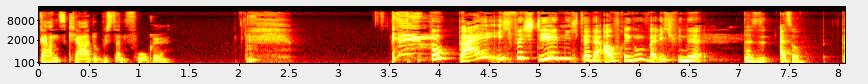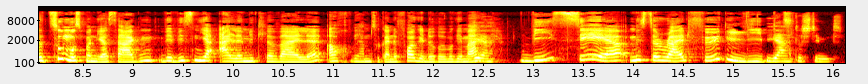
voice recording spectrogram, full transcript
ganz klar, du bist ein Vogel. Wobei, ich verstehe nicht deine Aufregung, weil ich finde, das ist, also dazu muss man ja sagen, wir wissen ja alle mittlerweile, auch wir haben sogar eine Folge darüber gemacht, Ja. wie sehr Mr. Wright Vögel liebt. Ja, das stimmt.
